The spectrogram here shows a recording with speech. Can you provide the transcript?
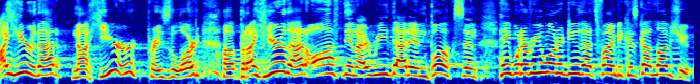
I hear that, not here, praise the Lord, uh, but I hear that often. I read that in books, and hey, whatever you want to do, that's fine because God loves you.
